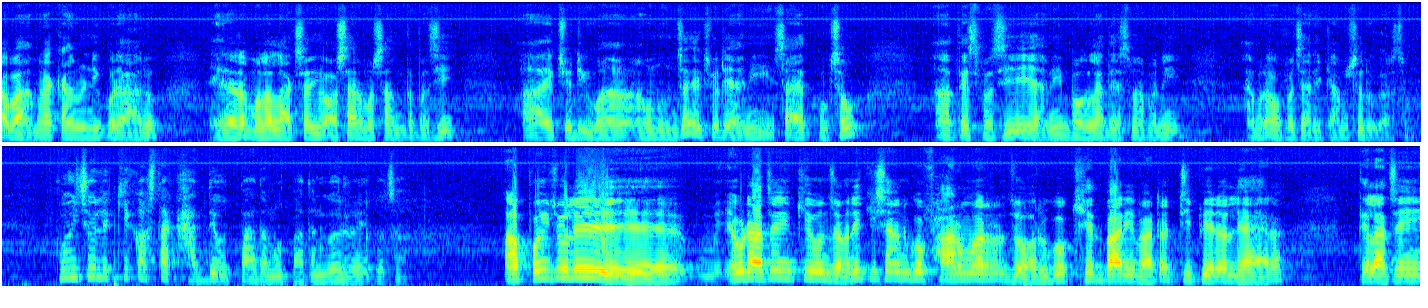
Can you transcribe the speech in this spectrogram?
अब हाम्रा कानुनी कुराहरू हेरेर मलाई लाग्छ यो असार मसान्तपछि अ, एकचोटि उहाँ आउनुहुन्छ। एकचोटि हामी सायद पुग्छौँ। त्यसपछि हामी बङ्गलादेशमा पनि हाम्रो औपचारिक काम सुरु गर्छौँ। पैँचोले के कस्ता खाद्य उत्पादन उत्पादन गरिरहेको छ? पैँचोले एउटा चाहिँ के हुन्छ भने किसानको फार्मर जोहरूको खेतबारीबाट टिपेर ल्याएर त्यसलाई चाहिँ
